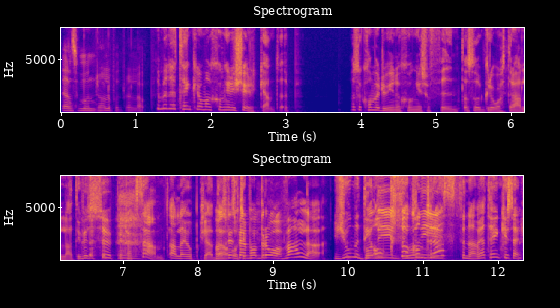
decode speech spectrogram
den som underhåller på ett bröllop. Nej, men jag tänker om man sjunger i kyrkan typ. Och så kommer du in och sjunger så fint och så gråter alla. Det är väl supertacksamt. Alla är uppklädda. Man ska och spela typ- på Bråvalla. Jo men det är Och det också är- kontrasterna. Men jag tänker så här,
